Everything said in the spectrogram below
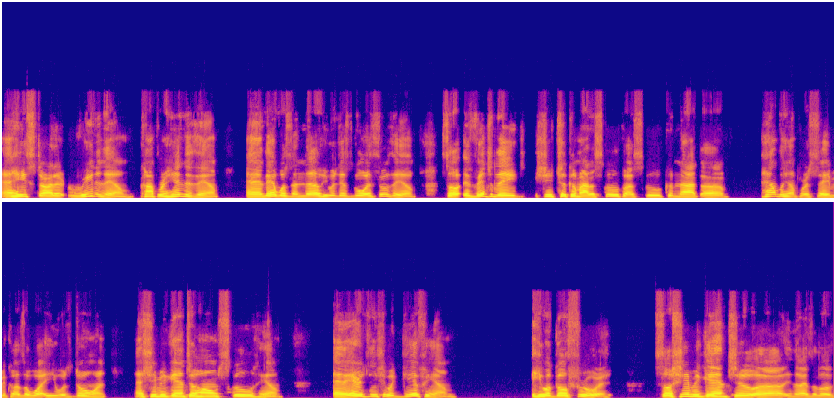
And he started reading them, comprehending them. And that wasn't enough. He was just going through them. So eventually, she took him out of school because school could not uh, handle him per se because of what he was doing and she began to homeschool him. And everything she would give him, he would go through it. So she began to, uh, you know, as a little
